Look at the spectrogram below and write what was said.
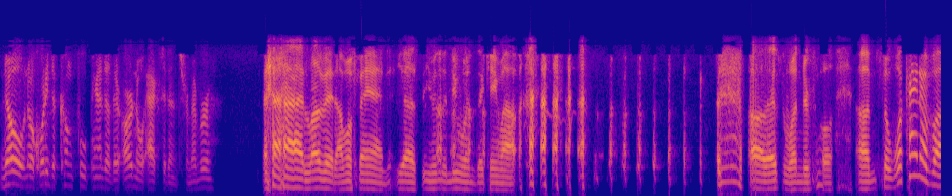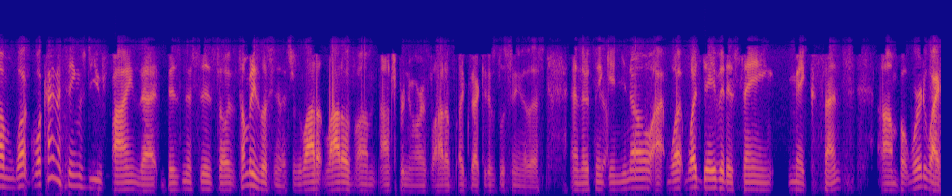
No, no. According to Kung Fu Panda, there are no accidents. Remember? I love it. I'm a fan. Yes, even the new ones that came out. oh, that's wonderful. Um, so, what kind of um, what what kind of things do you find that businesses? So, if somebody's listening to this, there's a lot of lot of um, entrepreneurs, a lot of executives listening to this, and they're thinking, yeah. you know, I, what what David is saying makes sense um, but where do I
